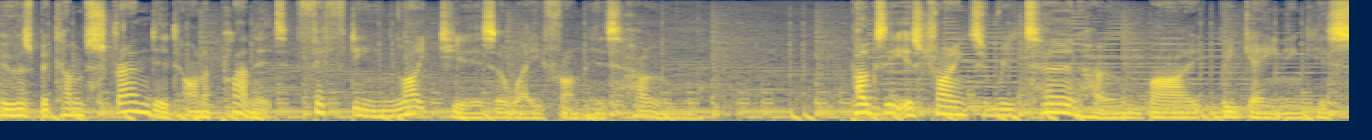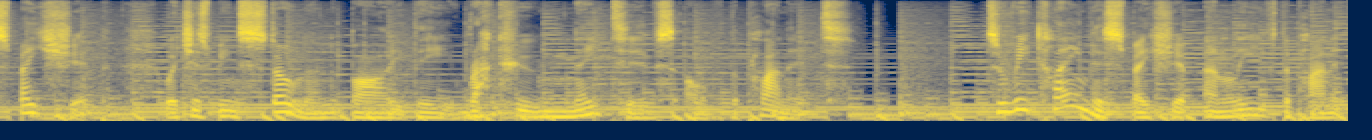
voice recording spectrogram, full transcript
who has become stranded on a planet 15 light years away from his home. Puggsy is trying to return home by regaining his spaceship, which has been stolen by the raccoon natives of the planet. To reclaim his spaceship and leave the planet,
